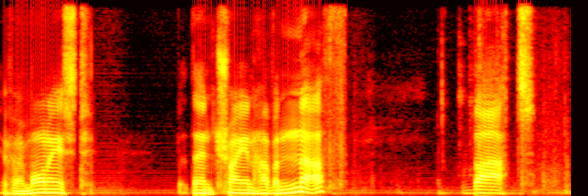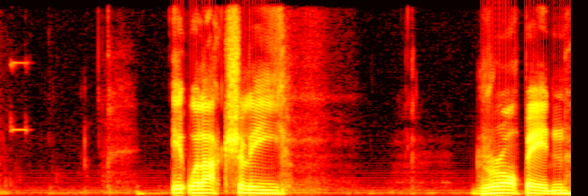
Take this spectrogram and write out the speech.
if I'm honest, but then try and have enough that it will actually drop in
